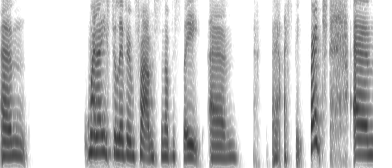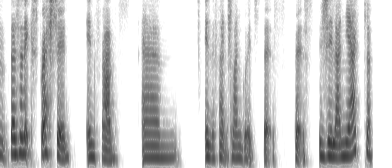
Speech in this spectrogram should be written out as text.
Um, when I used to live in France, and obviously um, I speak French, um, there's an expression in France um, in the French language that's that's niaque,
